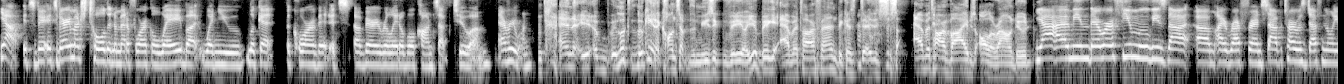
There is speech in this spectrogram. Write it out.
yeah, it's it's very much told in a metaphorical way, but when you look at the core of it, it's a very relatable concept to um, everyone. And uh, look, looking at the concept of the music video, are you a big Avatar fan? Because there- it's just Avatar vibes all around, dude. Yeah, I mean, there were a few movies that um, I referenced. Avatar was definitely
